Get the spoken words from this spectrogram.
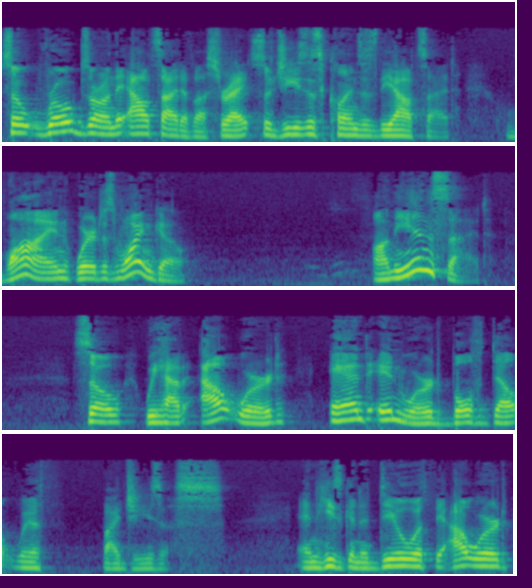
so robes are on the outside of us, right? So Jesus cleanses the outside. Wine, where does wine go? On the inside. So we have outward and inward both dealt with by Jesus. And he's going to deal with the outward,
